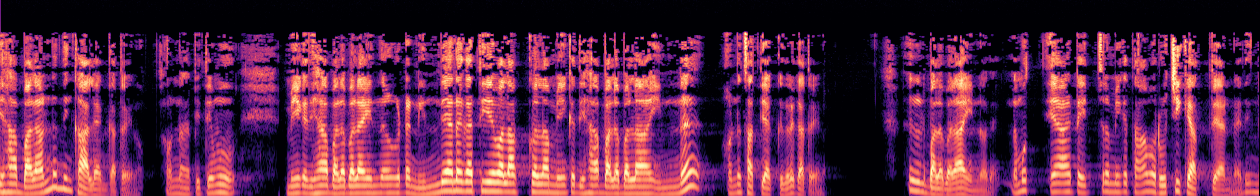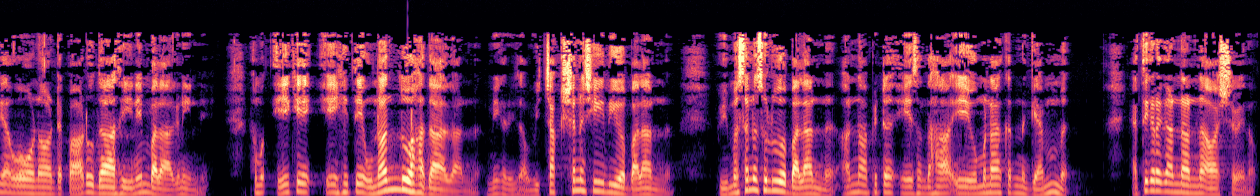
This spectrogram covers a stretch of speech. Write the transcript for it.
දිහා බලන්න ඉතින් කාලයක් ගත වෙනවා. ඔන්න අපි තෙමු මේක දිහා බල බල ඉන්නකොට නිින්ද යන ගතිය වළක්වලා මේක දිහා බල බල ඉන්න ඔන්න සතියක් විතර ගත වෙනවා. එතන බල බල ඉන්නවා දැන්. නමුත් එයාට එච්චර මේක තාම රුචිකත්වයක් නැහැ. ඉතින් දැන් ඕනවට පාඩු උදාසීනෙන් බලාගෙන ඉන්නේ. නමුත් ඒකේ ඒ හිතේ උනන්දුව හදාගන්න මේක නිසා විචක්ෂණශීලීව බලන්න විමසන සුළුව බලන්න අන්න අපිට ඒ සඳහා ඒ උමනා කරන ගැම්ම ඇති කරගන්න අන්න අවශ්‍ය වෙනවා.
